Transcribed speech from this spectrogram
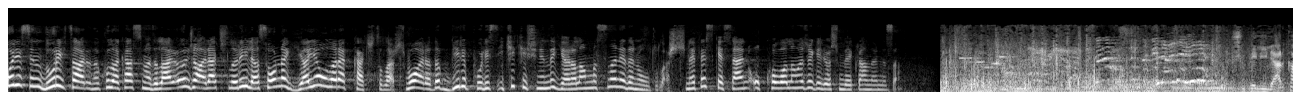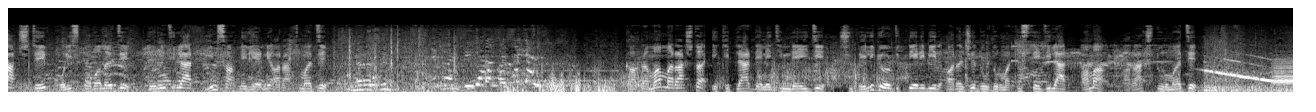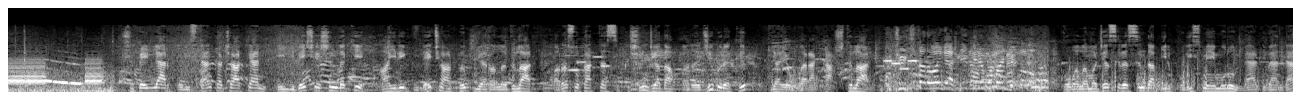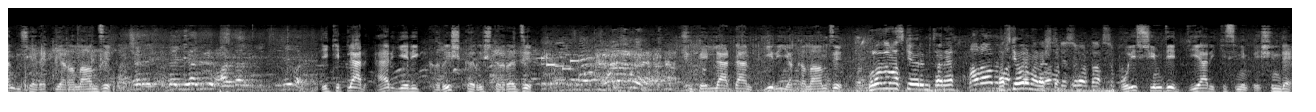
Polisin dur ihtarına kulak asmadılar. Önce araçlarıyla sonra yaya olarak kaçtılar. Bu arada biri polis iki kişinin de yaralanmasına neden oldular. Nefes kesen o kovalamaca geliyor şimdi ekranlarınıza. Şüpheliler kaçtı, polis kovaladı. Görüntüler film sahnelerini aratmadı. Kahramanmaraş'ta ekipler denetimdeydi. Şüpheli gördükleri bir aracı durdurmak istediler ama araç durmadı. Şüpheliler polisten kaçarken 55 yaşındaki Hayri Gül'e çarpıp yaraladılar. Ara sokakta sıkışınca da aracı bırakıp yaya olarak kaçtılar. Şu üç tarafa geldi, biri buradan geldi. Kovalamaca sırasında bir polis memuru merdivenden düşerek yaralandı. Ekipler her yeri karış karış taradı. Şüphelilerden biri yakalandı. Buna da maske verin bir tane. Maske var mı araçta? Polis şimdi diğer ikisinin peşinde.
